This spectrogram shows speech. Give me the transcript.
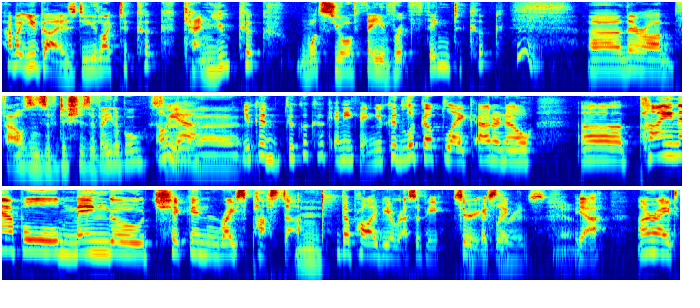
How about you guys? Do you like to cook? Can you cook? What's your favorite thing to cook? Uh, there are thousands of dishes available. oh yeah. uh, you could you could cook anything. You could look up like, I don't know, uh, pineapple mango chicken rice pasta. There'll probably be a recipe. Seriously. there is, yeah. Yeah. All right.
